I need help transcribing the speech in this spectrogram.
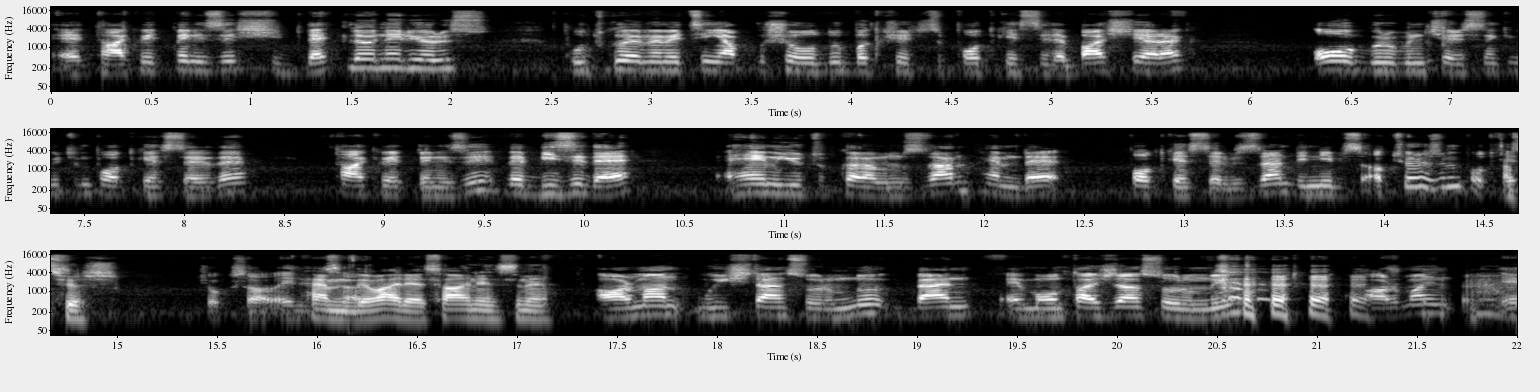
e, takip etmenizi şiddetle öneriyoruz. Utku ve Mehmet'in yapmış olduğu Bakış Açısı podcast ile başlayarak o grubun içerisindeki bütün podcastleri de takip etmenizi ve bizi de hem YouTube kanalımızdan hem de podcastlerimizden dinleyebilirsiniz. Atıyoruz değil mi podcast? Atıyoruz. Çok sağ ol. Hem sağlık. de var ya sahnesine. Arman bu işten sorumlu. Ben e, montajdan sorumluyum. Arman e,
